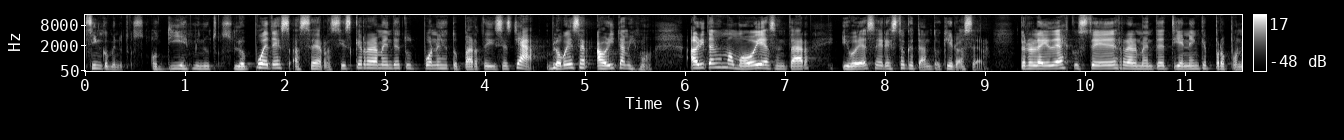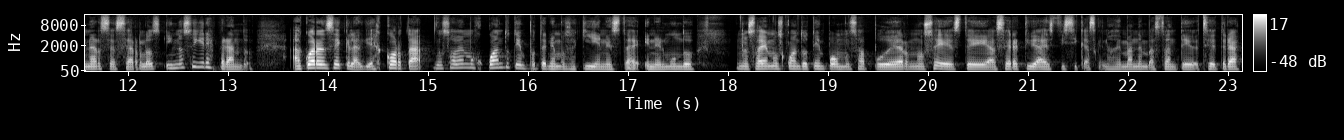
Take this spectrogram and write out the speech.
5 minutos o 10 minutos. Lo puedes hacer. Si es que realmente tú pones de tu parte y dices, ya, lo voy a hacer ahorita mismo. Ahorita mismo me voy a sentar y voy a hacer esto que tanto quiero hacer. Pero la idea es que ustedes realmente tienen que proponerse hacerlos y no seguir esperando. Acuérdense que la vida es corta. No sabemos cuánto tiempo tenemos aquí en, esta, en el mundo. No sabemos cuánto tiempo vamos a poder, no sé, este, hacer actividades físicas que nos demanden bastante, etcétera.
